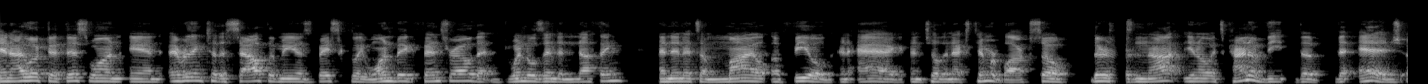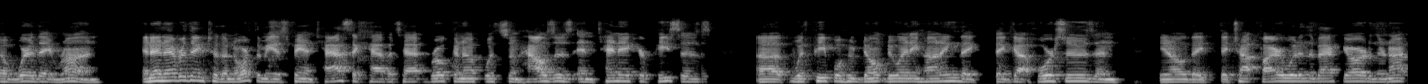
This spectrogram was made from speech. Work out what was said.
And I looked at this one, and everything to the south of me is basically one big fence row that dwindles into nothing. And then it's a mile of field and ag until the next timber block. So there's not, you know, it's kind of the the the edge of where they run. And then everything to the north of me is fantastic habitat, broken up with some houses and 10 acre pieces uh, with people who don't do any hunting. They they've got horses and you know they they chop firewood in the backyard and they're not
